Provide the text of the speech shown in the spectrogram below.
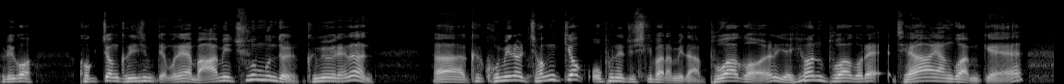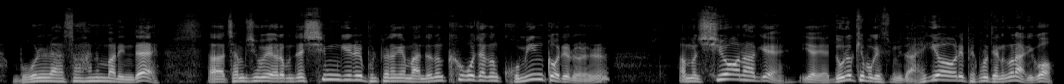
그리고 걱정 근심 때문에 마음이 추운 분들 금요일에는 아, 그 고민을 전격 오픈해 주시기 바랍니다. 부하걸, 예, 현 부하걸의 재하양과 함께 몰라서 하는 말인데 아, 잠시 후에 여러분들 심기를 불편하게 만드는 크고 작은 고민거리를 한번 시원하게 예, 예, 노력해 보겠습니다. 해결이 100% 되는 건 아니고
